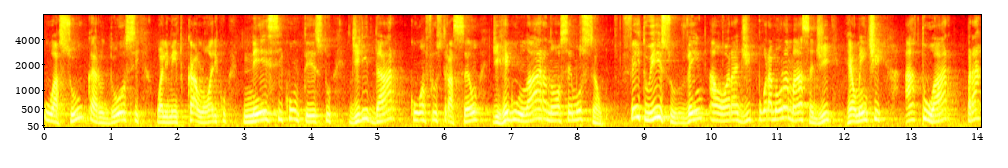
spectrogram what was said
o açúcar, o doce, o alimento calórico nesse contexto de lidar com a frustração, de regular a nossa emoção. Feito isso, vem a hora de pôr a mão na massa, de realmente atuar para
